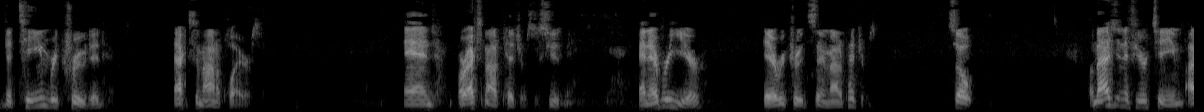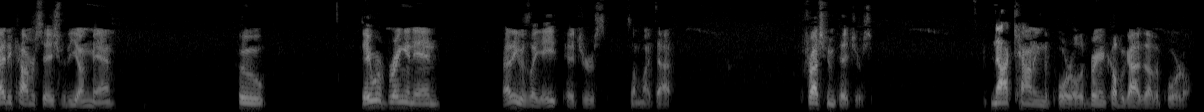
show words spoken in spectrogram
The team recruited X amount of players and or X amount of pitchers, excuse me. And every year they recruit the same amount of pitchers. So imagine if your team, I had a conversation with a young man who they were bringing in, I think it was like eight pitchers, something like that, freshman pitchers, not counting the portal, bring a couple guys out of the portal.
